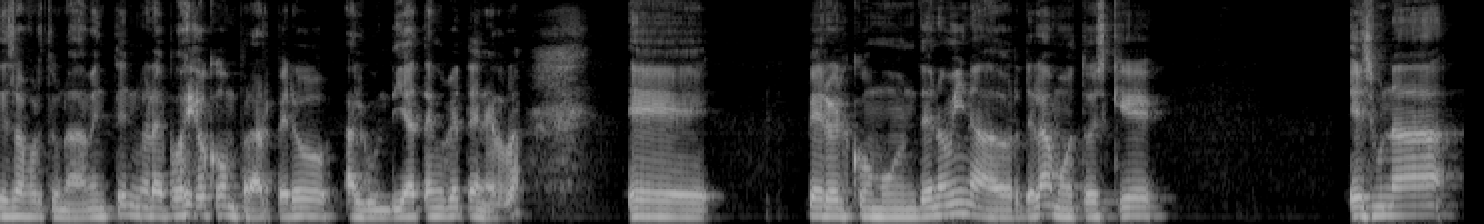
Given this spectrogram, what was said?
desafortunadamente no la he podido comprar, pero algún día tengo que tenerla. Eh, pero el común denominador de la moto es que es una,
